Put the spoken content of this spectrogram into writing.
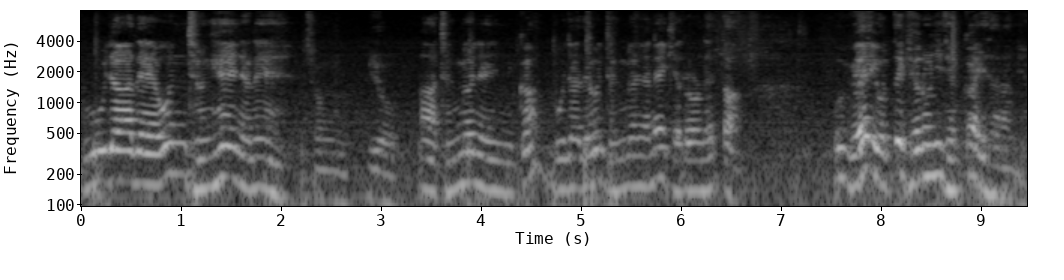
무자대운 정해년에 정묘. 아 정묘년입니까? 무자대운 정묘년에 결혼했다. 그왜 이때 결혼이 될까 이 사람이요?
